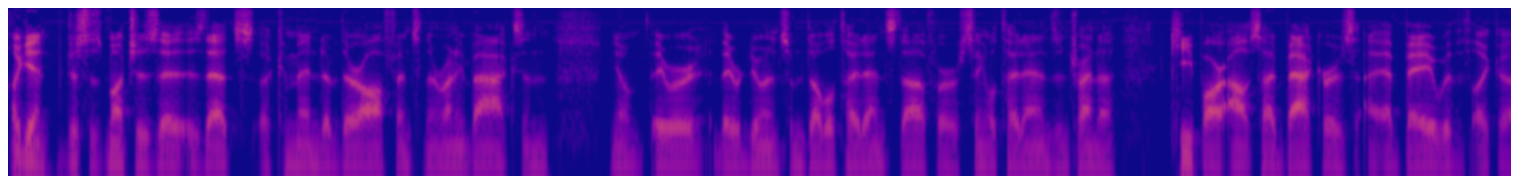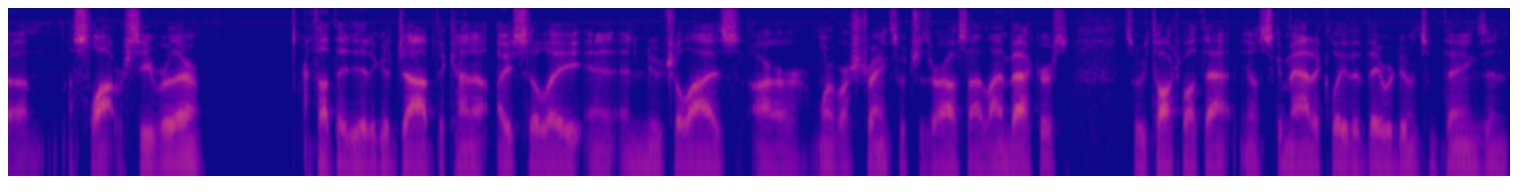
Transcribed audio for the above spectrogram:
again, just as much as as that's a commend of their offense and their running backs, and you know they were they were doing some double tight end stuff or single tight ends and trying to keep our outside backers at bay with like a, a slot receiver there. I thought they did a good job to kind of isolate and, and, neutralize our one of our strengths, which is our outside linebackers. So we talked about that, you know, schematically that they were doing some things, and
